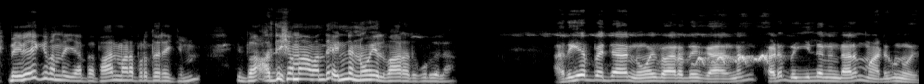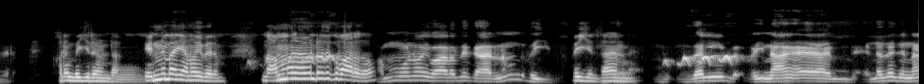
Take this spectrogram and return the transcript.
இப்ப இவைக்கு வந்து இப்ப பால் மாடை பொறுத்த வரைக்கும் இப்ப அதிகமா வந்து என்ன நோயல் வாரது கூடுதலா? அதிகப்பட்ட நோய் வர்றதுக்கு காரணம் கடும் வெயில்ல நின்றாலும் மாட்டுக்கு நோய் வரும். கடும் வெயில் வேண்டாம் என்ன மாதிரியா நோய் வரும்? இந்த அம்மா நோய்ன்றதுக்கு வாரதோ? அம்ம நோய் வர்றதுக்கு காரணம் இந்த வெயில். வெயில் தான் முதல் நாங்க என்னதான் சொன்னா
